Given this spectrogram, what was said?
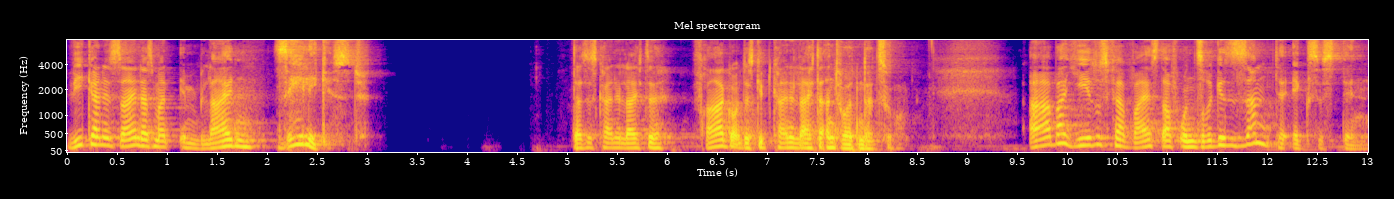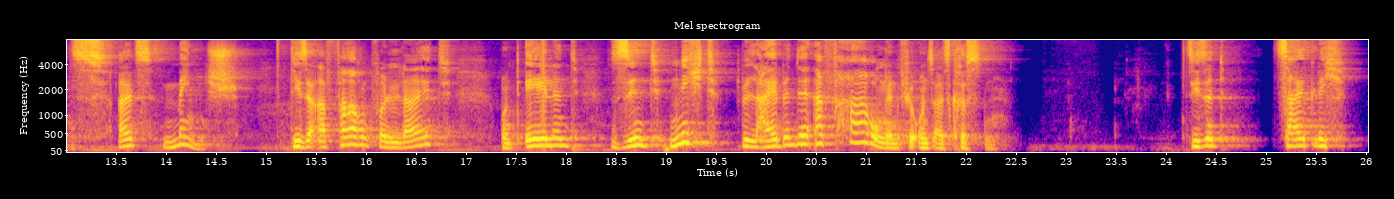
Wie kann es sein, dass man im Leiden selig ist? Das ist keine leichte Frage und es gibt keine leichten Antworten dazu. Aber Jesus verweist auf unsere gesamte Existenz als Mensch. Diese Erfahrung von Leid und Elend sind nicht bleibende Erfahrungen für uns als Christen. Sie sind zeitlich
